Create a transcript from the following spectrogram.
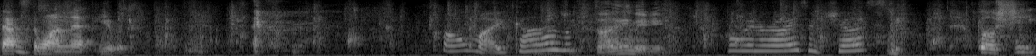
That's the one that you would. Oh my God! She's tiny. oh, and her eyes are just. Well, she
